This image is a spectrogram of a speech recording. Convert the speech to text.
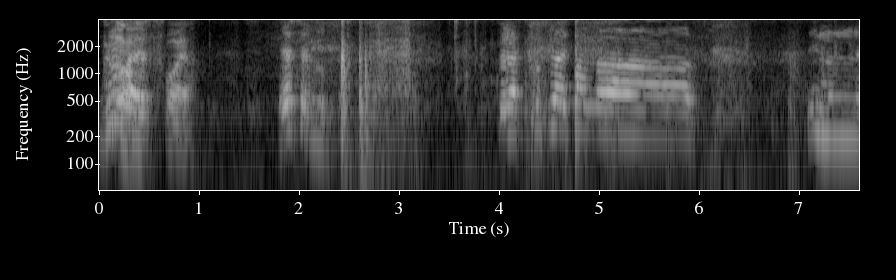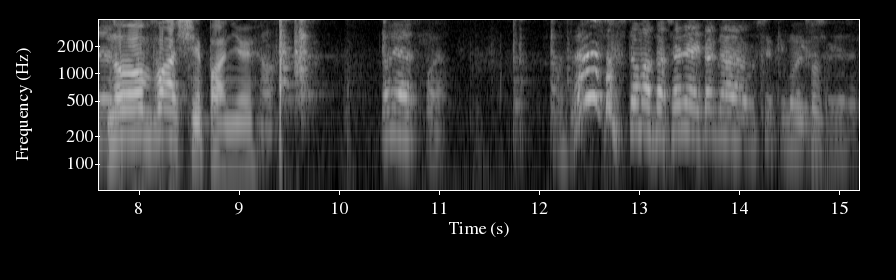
Grube O. jest twoja. Jeszcze grubsza. Które kupiłeś pan na... Inny... No właśnie, panie. To nie jest twoja. No Zresztą czy to ma znaczenie i tak na wszystkich moich Co? rzeczach jedziesz.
